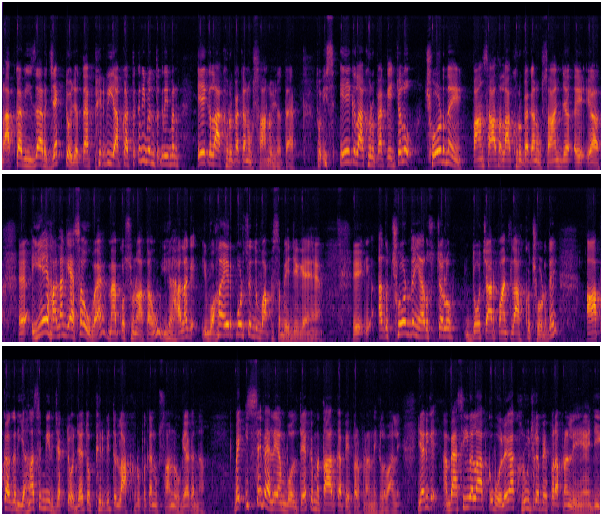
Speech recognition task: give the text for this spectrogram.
आपका वीज़ा रिजेक्ट हो जाता है, फिर भी आपका तकरीबन तकरीबन एक लाख रुपए का नुकसान हो जाता है। तो इस एक लाख रुपए के, चलो, छोड़ दें, पाँच सात लाख रुपए का नुकसान ये हालाँकि ऐसा हुआ है, मैं आपको सुनाता हूँ, ये हालाँकि, वहाँ एयरपोर्ट से तो वापस भेजे गए हैं। अगर छोड़ दें यार उस, चलो, दो, चार, पाँच लाख को छोड़ दें, आपका अगर यहाँ से भी रिजेक्ट हो जाए तो फिर भी तो लाख रुपये का नुकसान हो गया करना। भाई, इससे पहले हम बोलते हैं कि मतार का पेपर अपना निकलवा लें। यानी कि अम्बेसी वाला आपको बोलेगा, खरूज का पेपर अपना ले आए जी,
